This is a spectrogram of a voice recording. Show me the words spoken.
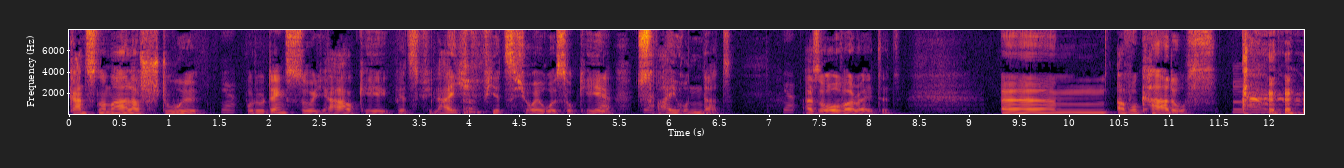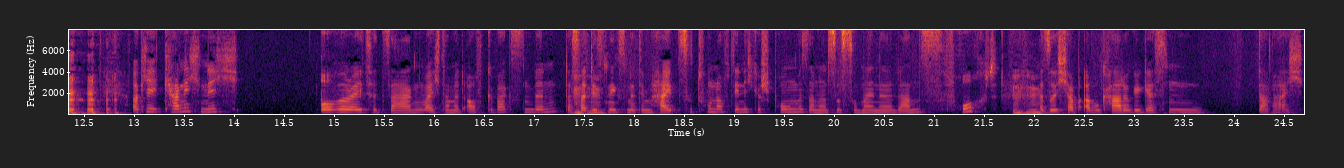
ganz normaler Stuhl, ja. wo du denkst so, ja, okay, jetzt vielleicht 40 Euro ist okay, ja. 200. Ja. Also overrated. Ähm, Avocados. Mhm. Okay, kann ich nicht overrated sagen, weil ich damit aufgewachsen bin. Das mhm. hat jetzt nichts mit dem Hype zu tun, auf den ich gesprungen bin, sondern es ist so meine Landsfrucht. Mhm. Also ich habe Avocado gegessen, da war ich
